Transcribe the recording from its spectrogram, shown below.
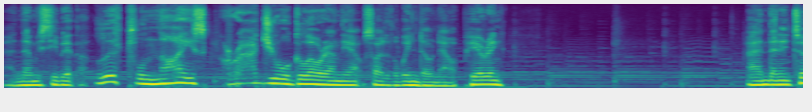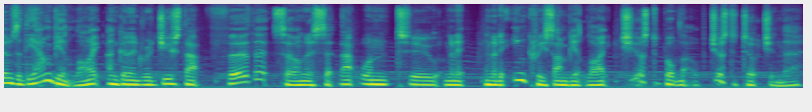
And then we see we get that little nice gradual glow around the outside of the window now appearing. And then in terms of the ambient light, I'm going to reduce that further. So I'm going to set that one to, I'm going to, I'm going to increase ambient light just to bump that up just a touch in there.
